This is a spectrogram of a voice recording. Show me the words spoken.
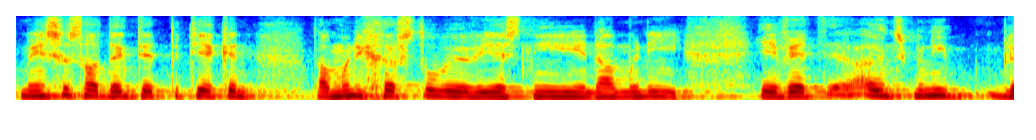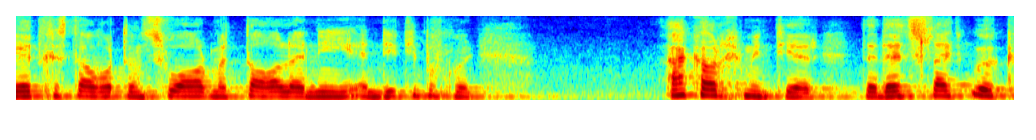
mense sal dink dit beteken dan moenie gifstowwe wees nie en dan moenie jy weet ouens moenie blootgestel word aan swaar metale nie en die tipe van ek argumenteer dat dit sluit ook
